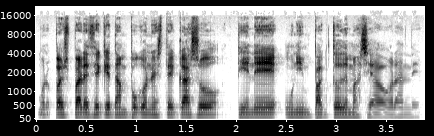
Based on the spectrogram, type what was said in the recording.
Bueno, pues parece que tampoco en este caso tiene un impacto demasiado grande.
